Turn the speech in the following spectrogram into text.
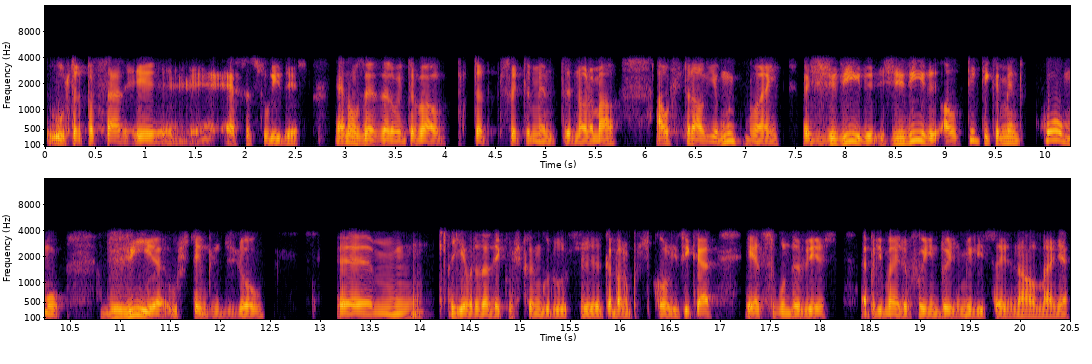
ultrapassar eh, essa solidez. Era um 0-0 ao intervalo, portanto, perfeitamente normal. A Austrália, muito bem, a gerir, gerir autenticamente como devia os tempos de jogo, um, ehm, e a verdade é que os cangurus acabaram por se qualificar. É a segunda vez, a primeira foi em 2006 na Alemanha,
